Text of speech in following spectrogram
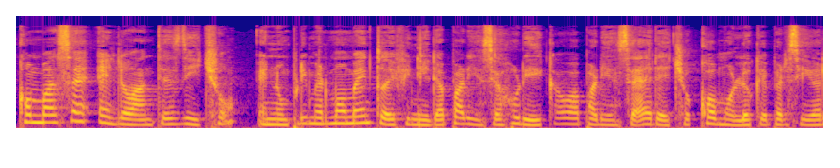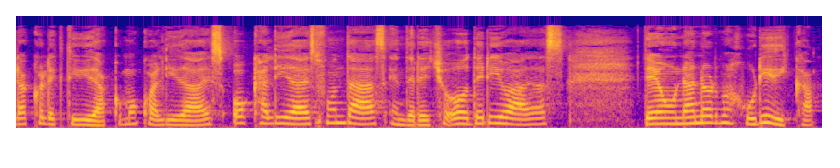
Con base en lo antes dicho, en un primer momento definir apariencia jurídica o apariencia de derecho como lo que percibe la colectividad como cualidades o calidades fundadas en derecho o derivadas de una norma jurídica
